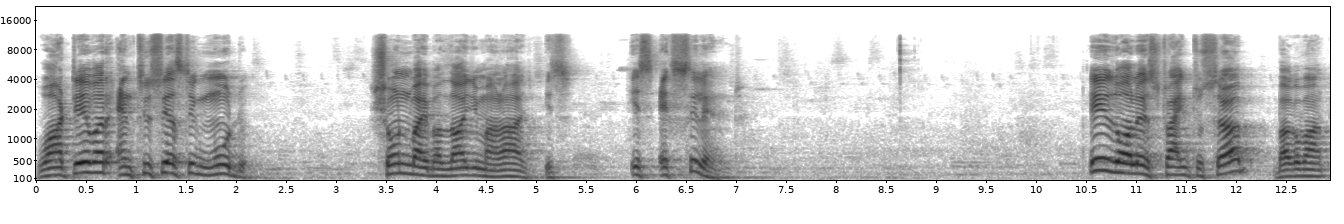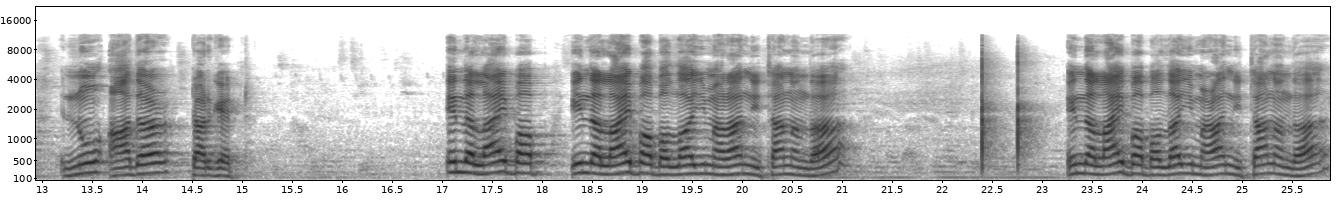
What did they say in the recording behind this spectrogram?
whatever enthusiastic mood shown by Balaji Maharaj is, is excellent. He is always trying to serve Bhagavan, no other target. In the life of in the life of Balaji Maharaj Nityananda, in the life of Balaji Maharaj Nityananda,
